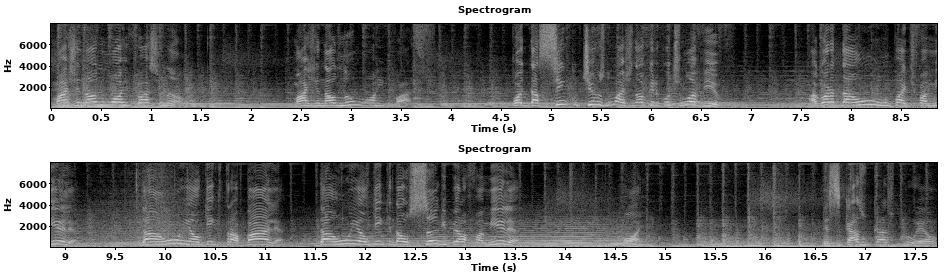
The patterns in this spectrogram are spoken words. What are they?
Marginal não morre fácil, não. Marginal não morre fácil. Pode dar cinco tiros no marginal que ele continua vivo. Agora dá um no pai de família, dá um em alguém que trabalha, dá um em alguém que dá o sangue pela família, morre. Nesse caso, um caso cruel.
